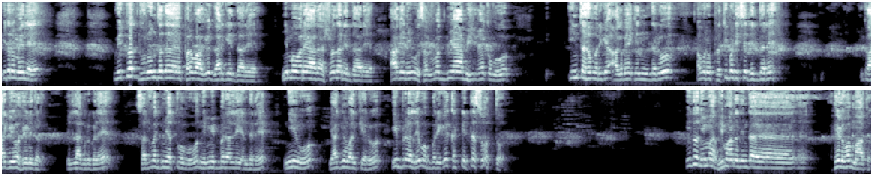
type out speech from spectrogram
ಇದರ ಮೇಲೆ ವಿದ್ವತ್ ವೃಂದದ ಪರವಾಗಿ ಗಾರ್ಗಿ ಇದ್ದಾರೆ. ನಿಮ್ಮವರೇ ಆದ ಶೋಧರಿದ್ದಾರೆ ಹಾಗೆ ನೀವು ಸರ್ವಜ್ಞಾಭಿಷೇಕವು ಇಂತಹವರಿಗೆ ಆಗಬೇಕೆಂದರೂ ಅವರು ಪ್ರತಿಭಟಿಸದಿದ್ದರೆ ಗಾರ್ಗಿಯು ಹೇಳಿದರು, ಇಲ್ಲ ಗುರುಗಳೇ, ಸರ್ವಜ್ಞತ್ವವು ನಿಮ್ಮಿಬ್ಬರಲ್ಲಿ ಎಂದರೆ ನೀವು ಯಾಜ್ಞವಾಲ್ಕ್ಯರು ಇಬ್ಬರಲ್ಲಿ ಒಬ್ಬರಿಗೆ ಕಟ್ಟಿಟ್ಟ ಸ್ವತ್ತು. ಇದು ನಿಮ್ಮ ಅಭಿಮಾನದಿಂದ ಹೇಳುವ ಮಾತು.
